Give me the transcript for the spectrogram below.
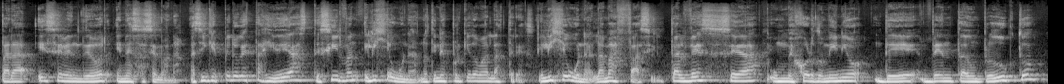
para ese vendedor en esa semana. Así que espero que estas ideas te sirvan. Elige una, no tienes por qué tomar las tres. Elige una, la más fácil. Tal vez sea un mejor dominio de venta de un producto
